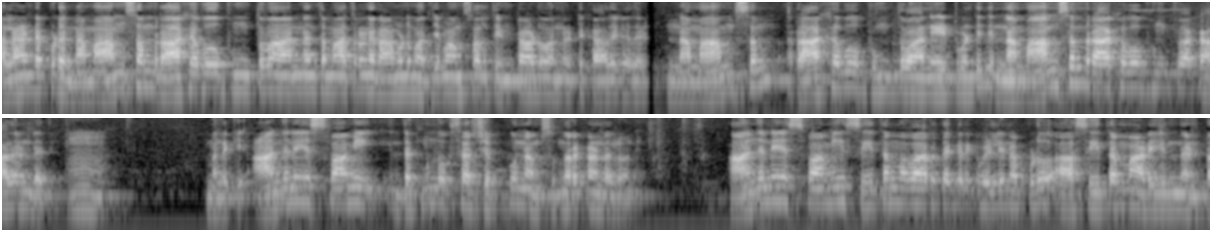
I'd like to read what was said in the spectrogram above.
అలాంటప్పుడు నా మాంసం రాఘవో భుంక్తవా అన్నంత మాత్రాన రాముడు మధ్య మాంసాలు తింటాడు అన్నట్టు కాదు కదండి. నా మాంసం రాఘవో భుంక్తవా అనేటువంటిది నా మాంసం రాఘవో భుంక్తవా కాదండి అది. మనకి ఆంజనేయ స్వామి ఇంతకుముందు ఒకసారి చెప్పుకున్నాం సుందరకాండలోని. ఆంజనేయ స్వామి సీతమ్మ వారి దగ్గరికి వెళ్ళినప్పుడు ఆ సీతమ్మ అడిగిందంట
